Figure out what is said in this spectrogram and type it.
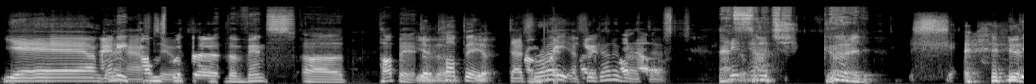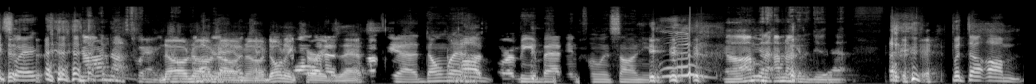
Yeah, I'm and gonna he have comes to. with the the Vince uh, puppet. Yeah, the, the- puppet. yep. That's from right. I forgot about that. That's It- such good. Shit, you can swear. No, I'm not swearing. No, no, Okay, no, okay. no. Don't encourage that. Yeah, don't let Um, Husvar be a bad influence on you. No, I'm gonna. I'm not gonna do that. But the um,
